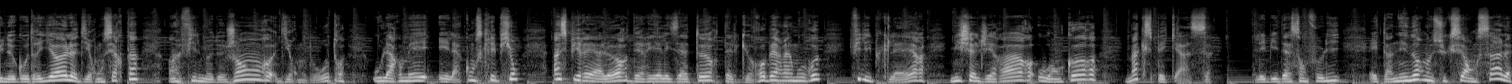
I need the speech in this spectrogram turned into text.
Une gaudriole, diront certains, un film de genre, diront d'autres, où l'armée et la conscription inspiraient alors des réalisateurs tels que Robert Lamoureux, Philippe Clair, Michel Gérard ou encore Max Pécasse. Les Bidas en folie est un énorme succès en salle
